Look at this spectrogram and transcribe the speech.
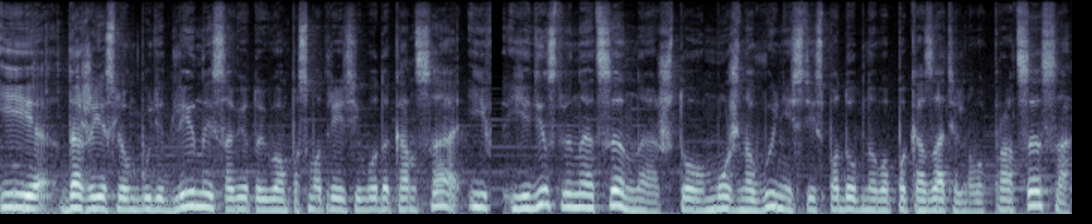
И даже если он будет длинный, советую вам посмотреть его до конца. И единственное ценное, что можно вынести из подобного показательного процесса,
